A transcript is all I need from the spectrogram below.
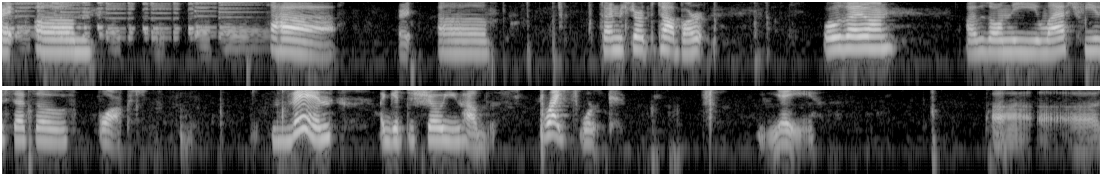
All right. Um. Haha. All right. Uh. Time to start the top part. What was I on? I was on the last few sets of blocks. Then I get to show you how the sprites work. Yay. Uh,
